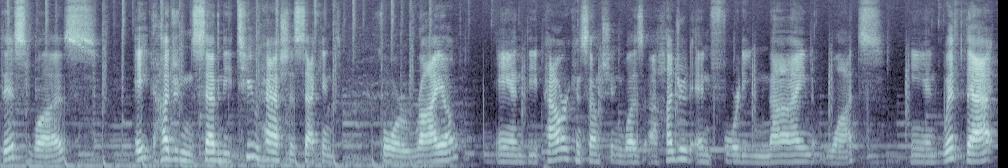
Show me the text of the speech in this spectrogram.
This was 872 hash a second for Ryo, and the power consumption was 149 watts. And with that,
